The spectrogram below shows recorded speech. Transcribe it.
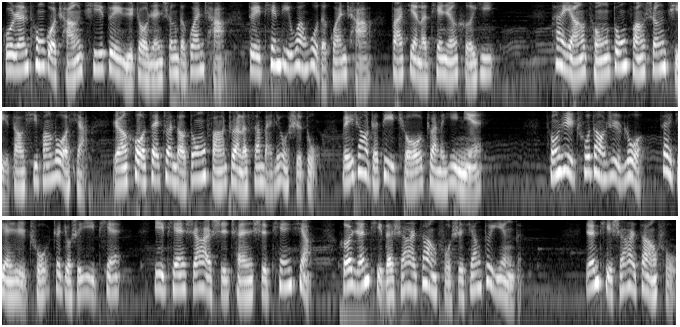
古人通过长期对宇宙人生的观察，对天地万物的观察，发现了天人合一。太阳从东方升起到西方落下，然后再转到东方，转了三百六十度，围绕着地球转了一年。从日出到日落，再见日出，这就是一天。一天十二时辰是天象，和人体的十二脏腑是相对应的。人体十二脏腑，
